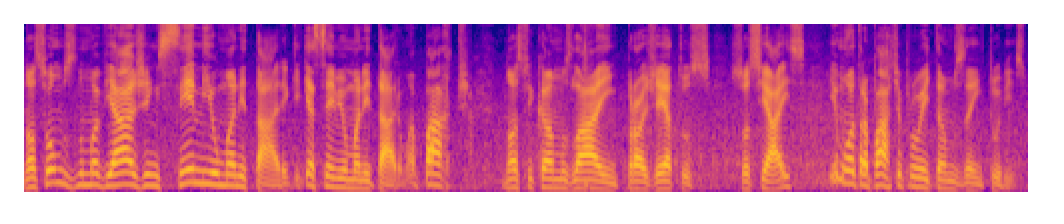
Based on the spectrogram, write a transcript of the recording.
Nós fomos numa viagem semi-humanitária. O que é semi-humanitária? Uma parte nós ficamos lá em projetos sociais e uma outra parte aproveitamos em turismo.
